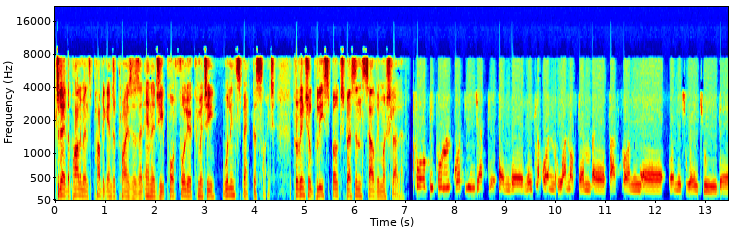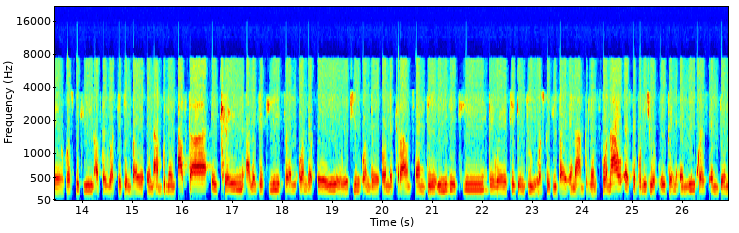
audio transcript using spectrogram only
Today, the Parliament's Public Enterprises and Energy Portfolio Committee will inspect the site. Provincial Police spokesperson Selvy Mohlala. Four people got injured, and uh, later on, one of them uh, passed on uh, on his way to the hospital after he was taken by an ambulance. After a crane allegedly fell on the uh, on the on the ground, and uh, immediately they were taken to hospital by an ambulance. For now, as the police, we have opened an inquest, and then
